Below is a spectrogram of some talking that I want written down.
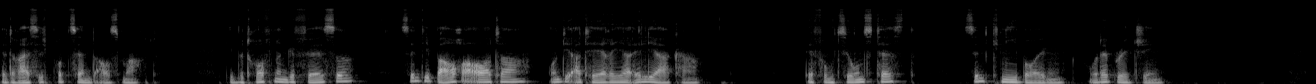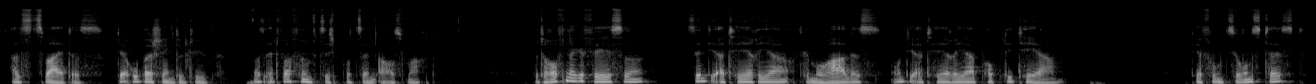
der 30% ausmacht. Die betroffenen Gefäße sind die Bauchaorta und die Arteria iliaca. Der Funktionstest sind Kniebeugen oder Bridging. Als zweites der Oberschenkeltyp, was etwa 50% ausmacht. Betroffene Gefäße sind die Arteria femoralis und die Arteria poplitea. Der Funktionstest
